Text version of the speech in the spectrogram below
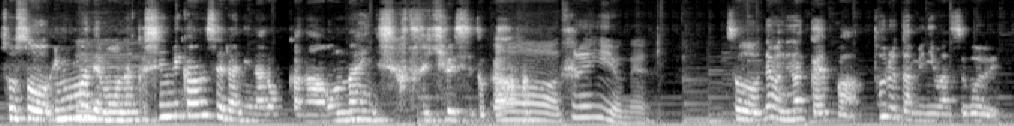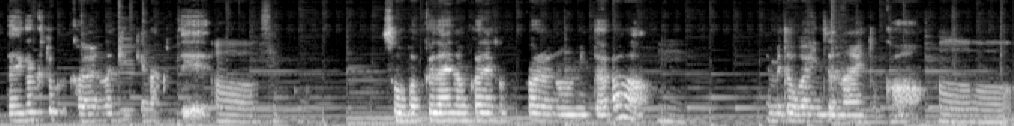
そうそう。今までもなんか心理カウンセラーになろうかなオンラインで仕事できるしとか。ああ、それいいよね。そう。でもねなんかやっぱ取るためにはすごい大学とか通わなきゃいけなくて。ああ、そっか。そう莫大なお金がかかるのを見たらうん。やめた方がいいんじゃないとか。あ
